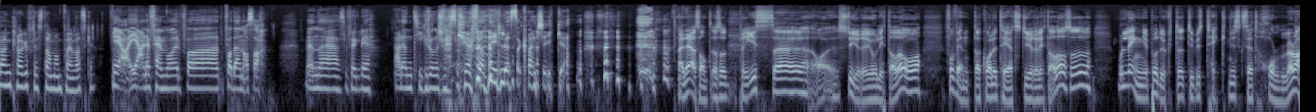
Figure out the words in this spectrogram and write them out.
lang klagefrist har man på en veske? Ja, gjerne fem år på, på den også. Men selvfølgelig er det en tikronersveske fra Nille, så kanskje ikke. Nei, det er sant. Altså, pris eh, styrer jo litt av det, og forventa kvalitet styrer litt av det. Altså, hvor lenge produktet typisk teknisk sett holder da,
